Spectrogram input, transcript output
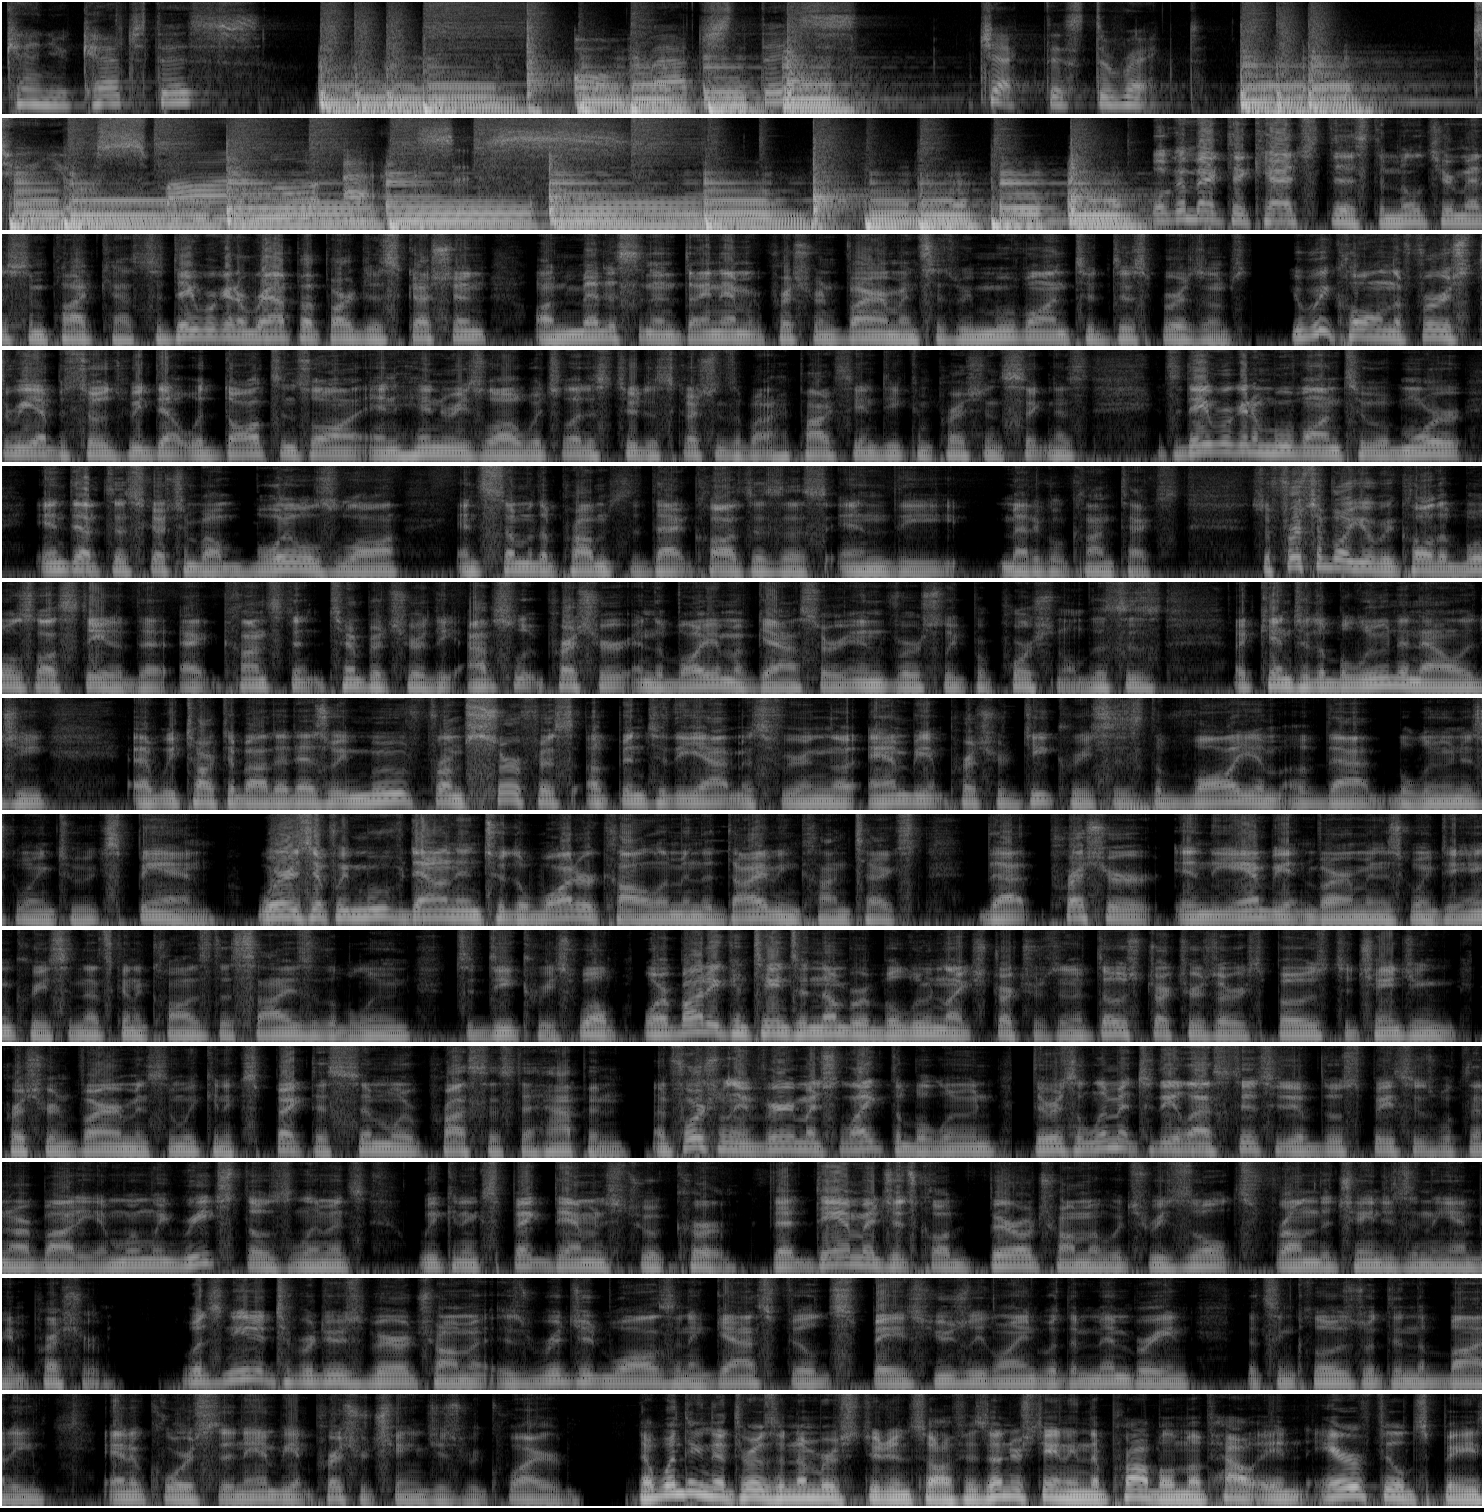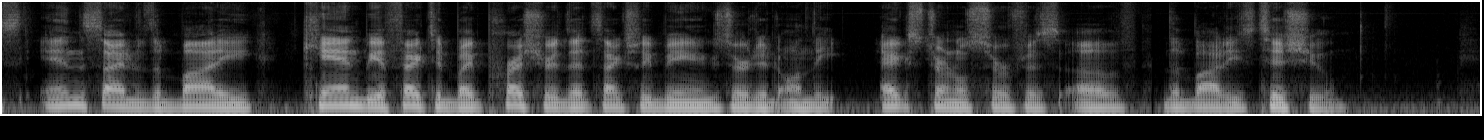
Can you catch this? Or match this? Check this direct to your spinal axis. Welcome back to Catch This, the Military Medicine Podcast. Today we're going to wrap up our discussion on medicine and dynamic pressure environments as we move on to dysbarisms. You'll recall in the first three episodes we dealt with Dalton's Law and Henry's Law, which led us to discussions about hypoxia and decompression sickness. And today we're going to move on to a more in-depth discussion about Boyle's Law and some of the problems that that causes us in the medical context. So first of all, you'll recall that Boyle's Law stated that at constant temperature, the absolute pressure and the volume of gas are inversely proportional. This is akin to the balloon analogy uh, we talked about it as we move from surface up into the atmosphere and the ambient pressure decreases, the volume of that balloon is going to expand. Whereas if we move down into the water column in the diving context, that pressure in the ambient environment is going to increase and that's going to cause the size of the balloon to decrease. Well, our body contains a number of balloon-like structures and if those structures are exposed to changing pressure environments, then we can expect a similar process to happen. Unfortunately, very much like the balloon, there is a limit to the elasticity of those spaces within our body. And when we reach those limits, we can expect damage to occur. That damage is called barotrauma, which results from the changes in the ambient pressure. What's needed to produce barotrauma is rigid walls in a gas-filled space, usually lined with a membrane that's enclosed within the body, and of course an ambient pressure change is required. Now, one thing that throws a number of students off is understanding the problem of how an air-filled space inside of the body can be affected by pressure that's actually being exerted on the external surface of the body's tissue.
